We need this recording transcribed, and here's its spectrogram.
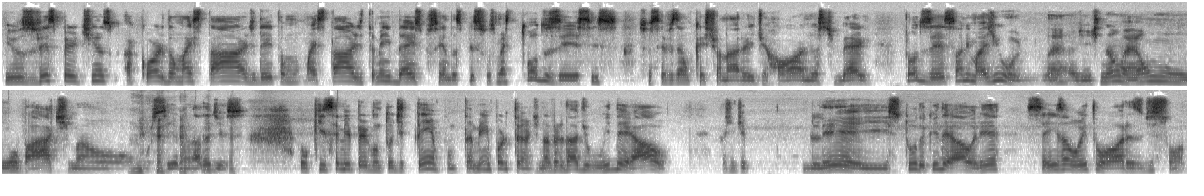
E os vespertinos acordam mais tarde, deitam mais tarde, também 10% das pessoas. Mas todos esses, se você fizer um questionário aí de Horn, Ostberg, todos esses são animais diurnos, né? A gente não é um, um Batman ou um morcego, nada disso. O que você me perguntou de tempo também é importante. Na verdade, o ideal, a gente lê e estuda que o ideal ali é 6 a 8 horas de sono.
